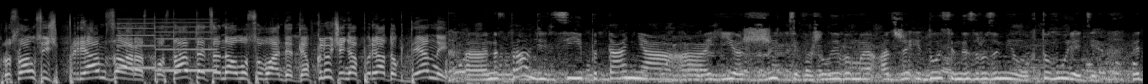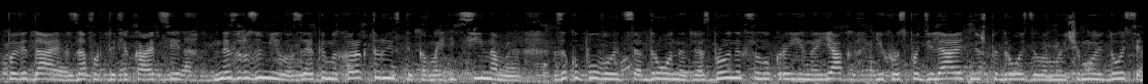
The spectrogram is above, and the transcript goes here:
Руслан Олексійович, прямо зараз поставте це на голосування для включення в порядок денний. Е, Насправді ці питання е, є життя важливими, адже і досі не зрозуміло, хто в уряді відповідає за фортифікації. Не зрозуміло за якими характеристиками і цінами закуповуються дрони для збройних сил України, як їх розподіляють між підрозділами, чому і досі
